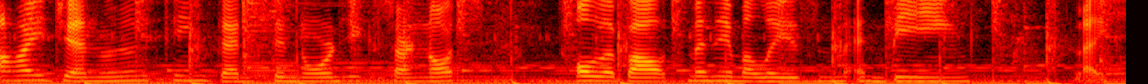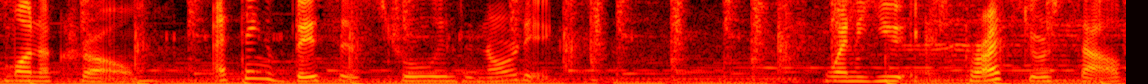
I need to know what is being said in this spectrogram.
I genuinely think that the Nordics are not all about minimalism and being like monochrome. I think this is truly the Nordics. When you express yourself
